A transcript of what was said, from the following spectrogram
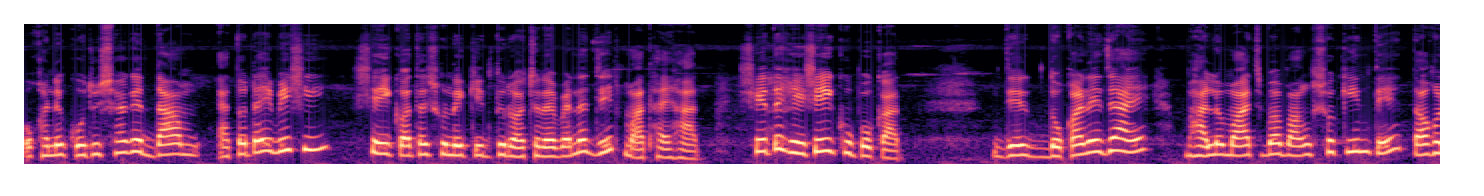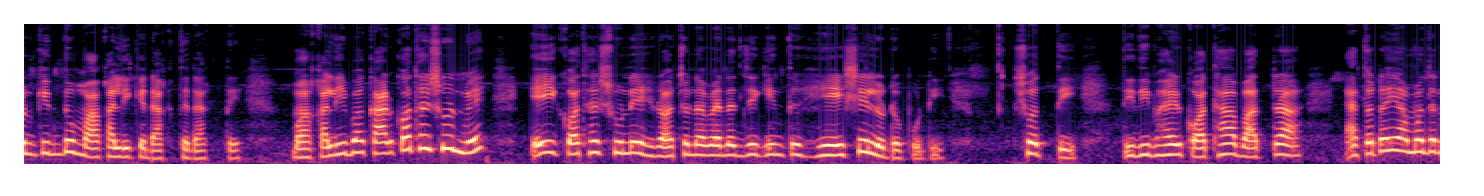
ওখানে কচু শাকের দাম এতটাই বেশি, সেই কথা শুনে কিন্তু রচনা ব্যানার্জির মাথায় হাত। সে তো হেসেই কুপোকাত। যে দোকানে যায় ভালো মাছ বা মাংস কিনতে, তখন কিন্তু মা কালীকে ডাকতে ডাকতে। মা কালী বা কার কথা শুনবে? এই কথা শুনে রচনা ব্যানার্জি কিন্তু হেসে লোটোপুটি। সত্যি, দিদিভাইয়ের কথাবার্তা এতটাই আমাদের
